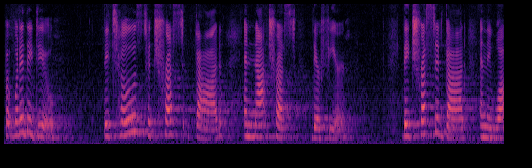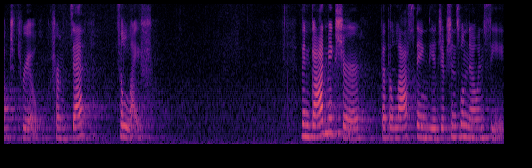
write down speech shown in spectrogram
But what did they do? They chose to trust God and not trust their fear. They trusted God and they walked through from death to life. Then God makes sure that the last thing the Egyptians will know and see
